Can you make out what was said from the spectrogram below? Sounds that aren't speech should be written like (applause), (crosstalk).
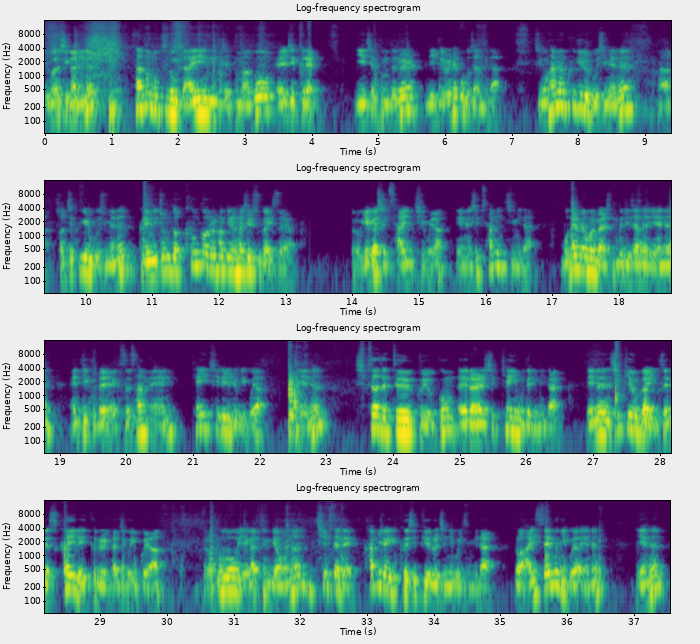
이번 시간에는 노트북 9 제품하고 LG 그램 이 제품들을 리뷰를 해보고자 합니다. 지금 화면 크기를 보시면은 아, 전체 크기를 보시면은 그램이 좀 더 큰 거를 확인을 하실 수가 있어요. 그리고 얘가 14인치고요. 얘는 13인치입니다. 모델명을 말씀드리자면 얘는 NT900X3N K716이고요. 얘는 14Z960LR10K 모델입니다. 얘는 CPU가 6세대 스카이레이크를 가지고 있고요. 그리고 얘 같은 경우는 7세대 카비레이크 CPU를 지니고 있습니다. 그리고 i7이고요. 얘는 얘는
